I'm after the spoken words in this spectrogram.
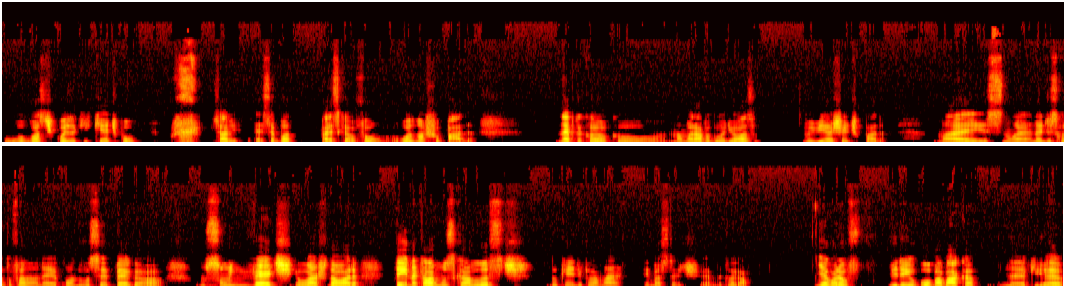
Uh, eu gosto de coisa aqui que é tipo. Sabe? É, bota. Parece que foi uma chupada. Na época que eu, que eu namorava Gloriosa, vivia cheio de chupada. Mas não é, não é disso que eu tô falando? É quando você pega um som inverte, eu acho da hora. Tem naquela música Lust do Kendrick Lamar, tem bastante, é muito legal. E agora eu virei o babaca, né? Que é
